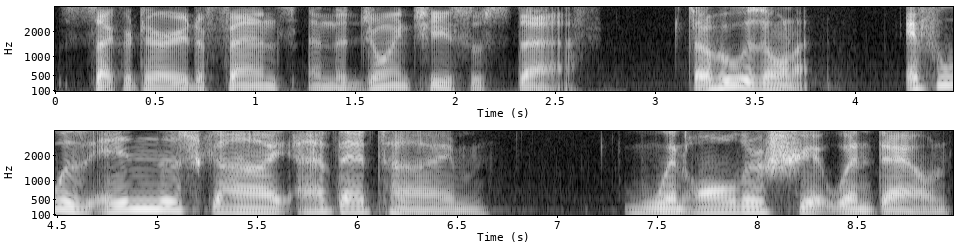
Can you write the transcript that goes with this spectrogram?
Secretary of Defense, and the Joint Chiefs of Staff. So who was on it? If it was in the sky at that time when all their shit went down,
